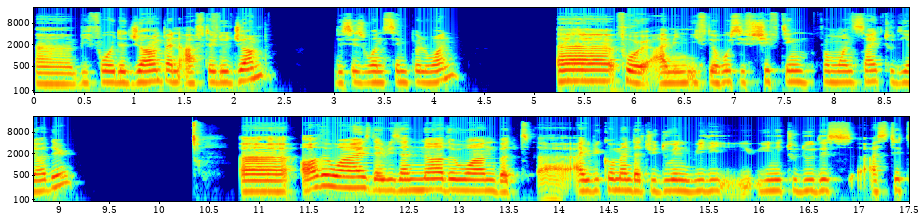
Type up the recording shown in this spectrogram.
uh, before the jump and after the jump. This is one simple one. Uh, for, I mean, if the horse is shifting from one side to the other. Uh, otherwise, there is another one, but uh, I recommend that you're doing really, you, you need to do this assisted,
